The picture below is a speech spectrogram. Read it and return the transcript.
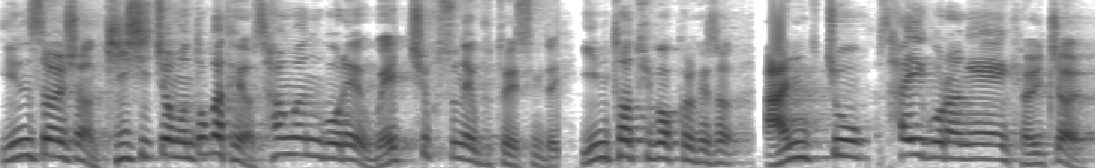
인설션 기시점은 똑같아요. 상완골의 외측순에 붙어 있습니다. 인터튜버클 그래서 안쪽 사이고랑의 결절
